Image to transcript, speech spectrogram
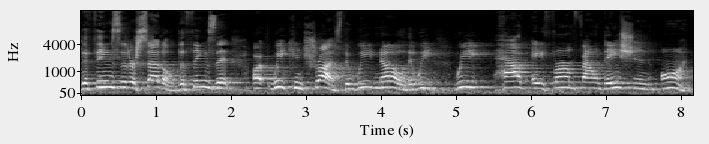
The things that are settled, the things that are, we can trust, that we know, that we, we have a firm foundation on.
